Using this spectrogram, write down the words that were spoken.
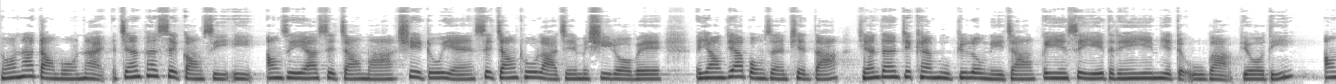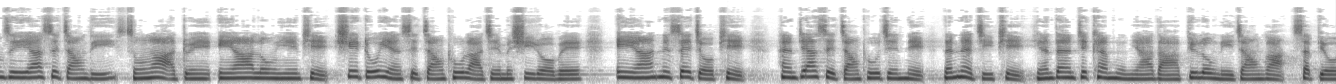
ဒေါနာတောင်ပေါ်၌အကျန်းဖက်စစ်ကောင်စီ၏အောင်စီရစစ်ကြောင်းမှာရှေ့တိုးရန်စစ်ကြောင်းထိုးလာခြင်းမရှိတော့ဘဲအယောင်ပြပုံစံဖြစ်သာရန်တမ်းပစ်ခတ်မှုပြုလုပ်နေကြောင်းကရင်စစ်ရေးတရင်ရင်းမြစ်တဦးကပြောသည်အောင်စီရစစ်ကြောင်းသည်ဇွန်လအတွင်းအင်အားလုံးရင်းဖြင့်ရှေ့တိုးရန်စစ်ကြောင်းထိုးလာခြင်းမရှိတော့ဘဲအင်အား20ကျော်ဖြင့်ဟန်ပြစစ်ကြောင်းထိုးခြင်းနှင့်လက်နက်ကြီးဖြင့်ရန်တမ်းပစ်ခတ်မှုများသာပြုလုပ်နေကြောင်းကဆက်ပြော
